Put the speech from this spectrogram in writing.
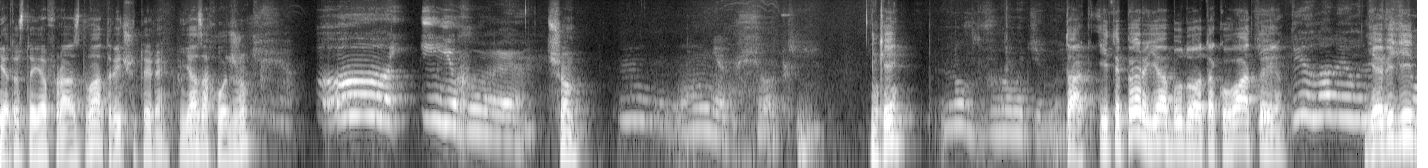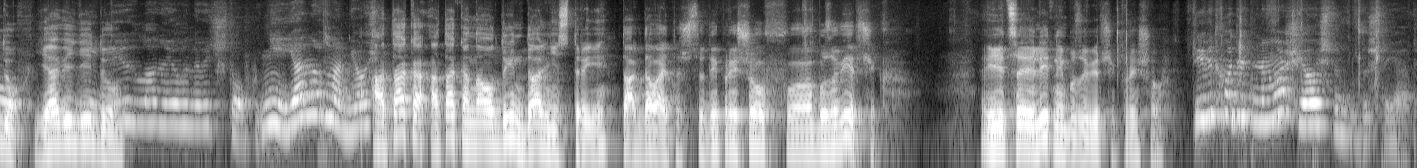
Я тут стояв. Раз, два, три, чотири. Я заходжу. Ой, Ігоре. Що? Ну, ні, все окей. Окей? Ну, вроді би. Так, і тепер я буду атакувати. Ти, головне, його не Я відійду, відштовхуй. я відійду. Ні, ти, головне, його не відштовхуй. Ні, я нормально, я ось... Атака, атака на один, дальність 3. Так, давайте ж сюди прийшов е, бузовірчик. І це елітний бузовірчик прийшов. Ти відходити не можеш, я ось тут буду стояти.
